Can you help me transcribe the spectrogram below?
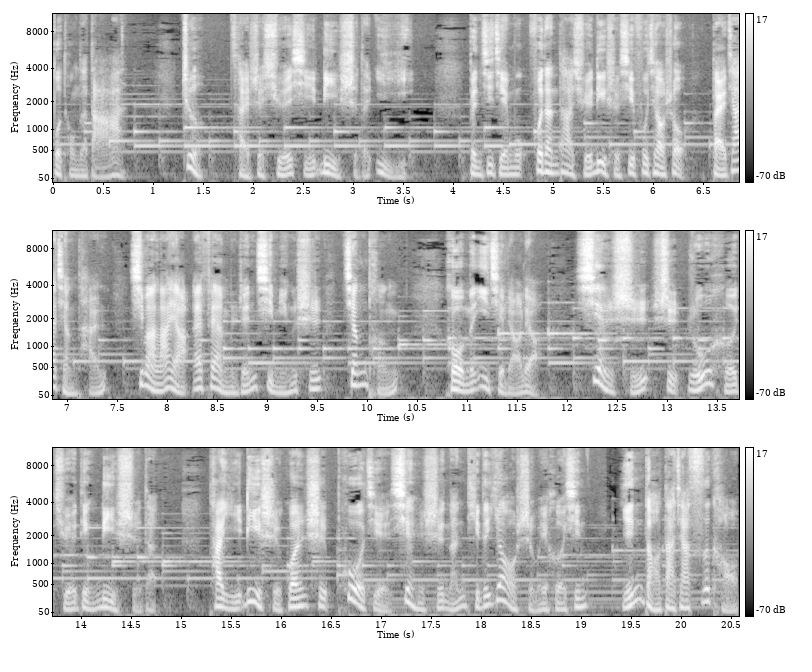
不同的答案，这才是学习历史的意义。本期节目，复旦大学历史系副教授、百家讲坛、喜马拉雅 FM 人气名师姜鹏，和我们一起聊聊现实是如何决定历史的。他以历史观是破解现实难题的钥匙为核心，引导大家思考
